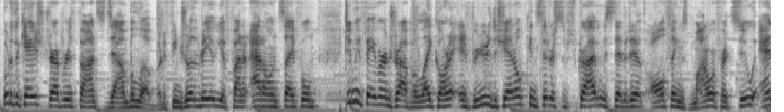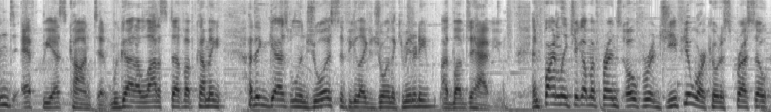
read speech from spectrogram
Whatever the case, drop your thoughts down below. But if you enjoyed the video, you find it at all insightful, do me a favor and drop a like on it. And if you're new to the channel, consider subscribing to stay up to with all things Modern Warfare 2 and FPS content. We've got a lot of stuff upcoming I think you guys will enjoy, so if you'd like to join the community, I'd love to have you. And finally, check out my friends over at G Fuel, where code Espresso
